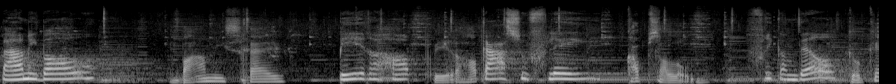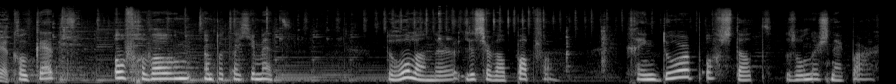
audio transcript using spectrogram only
Bamibal, Bami-schijf, berenhap, perenhap, kaassoufflé, kapsalon, frikandel, kroket. kroket of gewoon een patatje met. De Hollander lust er wel pap van. Geen dorp of stad zonder snackbar.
